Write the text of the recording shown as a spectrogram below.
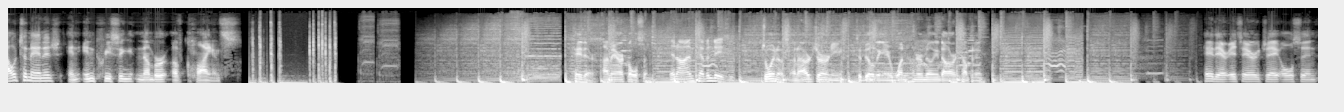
how to manage an increasing number of clients. Hey there, I'm Eric Olson. And I'm Kevin Daisy. Join us on our journey to building a $100 million company. Hey there, it's Eric J. Olson.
